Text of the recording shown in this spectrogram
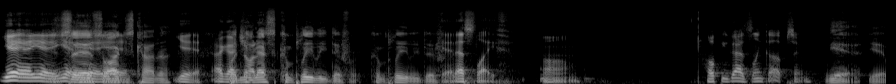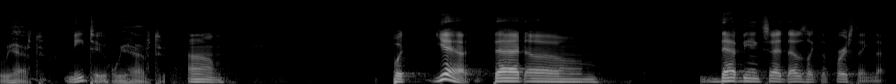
Yeah, yeah, yeah, said, yeah. so yeah, I just kind of. yeah, I got But you. no, that's completely different. Completely different. yeah, that's life. Um, hope you guys link up soon. Yeah, yeah, we have to. Need to. We have to. Um, but yeah, that um, that being said, that was like the first thing that.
